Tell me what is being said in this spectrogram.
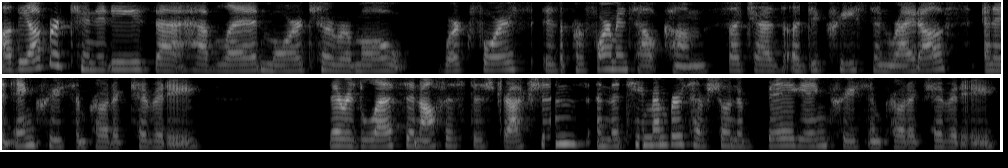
Uh, the opportunities that have led more to remote workforce is the performance outcomes, such as a decrease in write offs and an increase in productivity. There is less in office distractions, and the team members have shown a big increase in productivity.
